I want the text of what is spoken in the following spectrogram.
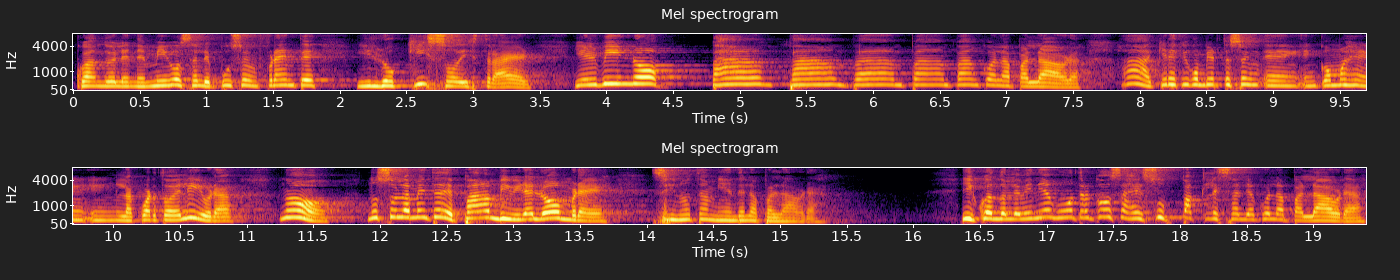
Cuando el enemigo se le puso enfrente y lo quiso distraer. Y él vino pam, pam, pam, pam, pam con la palabra. Ah, ¿quieres que conviertas en, en, cómo es en, en la cuarto de libra? No, no solamente de pan vivirá el hombre, sino también de la palabra. Y cuando le venía con otra cosa, Jesús pac, le salía con la palabra.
